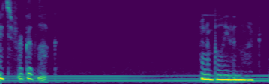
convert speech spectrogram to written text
It's for good luck. I don't believe in luck.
